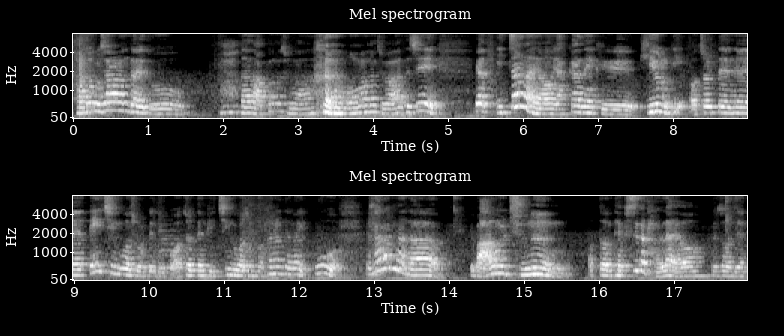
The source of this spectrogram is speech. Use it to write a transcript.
가족을 사랑한다 해도 아, 난 아빠가 좋아. 엄마가 좋아 하듯이 그러니까 있잖아요. 약간의 그 기울기? 어쩔 때는 A 친구가 좋을 때도 있고 어쩔 땐 B 친구가 좀 더 편할 때가 있고 사람마다 마음을 주는 어떤 뎁스가 달라요. 그래서 이제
